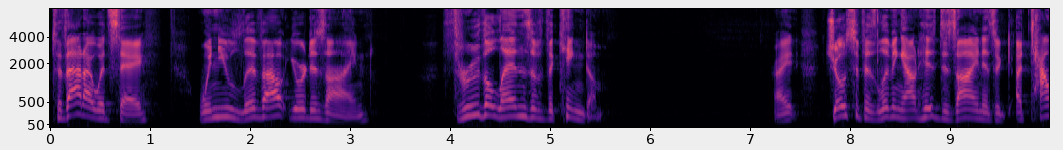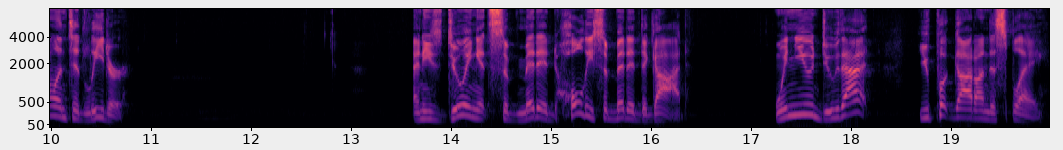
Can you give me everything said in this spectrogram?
to that, I would say, when you live out your design through the lens of the kingdom, right? Joseph is living out his design as a, a talented leader. And he's doing it submitted, wholly submitted to God. When you do that, you put God on display.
